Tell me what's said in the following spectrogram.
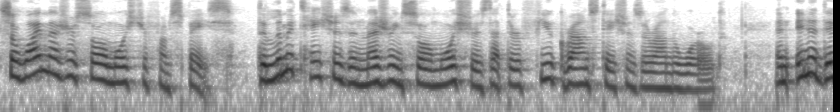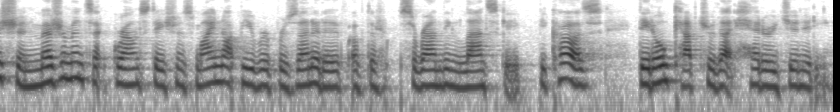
So why measure soil moisture from space? The limitations in measuring soil moisture is that there are few ground stations around the world. And in addition, measurements at ground stations might not be representative of the surrounding landscape because they don't capture that heterogeneity.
